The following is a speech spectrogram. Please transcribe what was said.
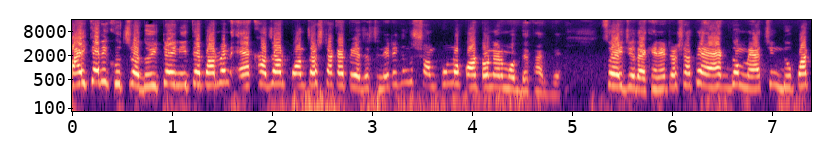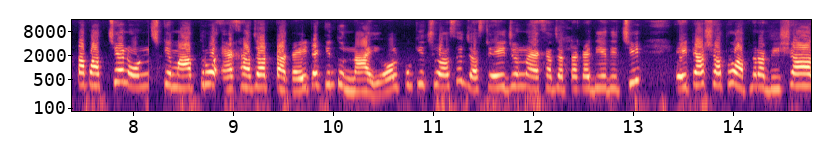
পাইকারি খুচরা দুইটাই নিতে পারবেন। এক হাজার পঞ্চাশ টাকায় পেয়ে যাচ্ছেন। এটা কিন্তু সম্পূর্ণ কটনের মধ্যে থাকবে। সো এই যে দেখেন, এটার সাথে একদম ম্যাচিং দুপাট্টা পাচ্ছেন। আজকে মাত্র এক হাজার টাকা। এটা কিন্তু নাই। অল্প কিছু আছে জাস্ট এই জন্য এক হাজার টাকা দিয়ে দিচ্ছি। এটার সাথেও আপনারা বিশাল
